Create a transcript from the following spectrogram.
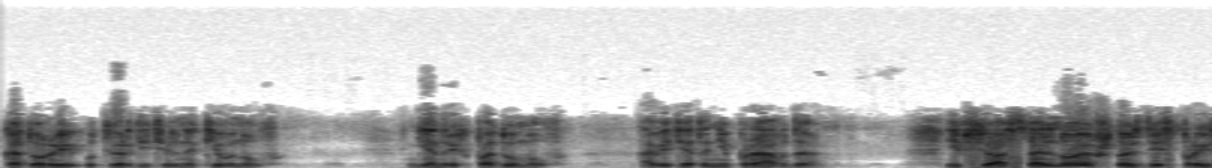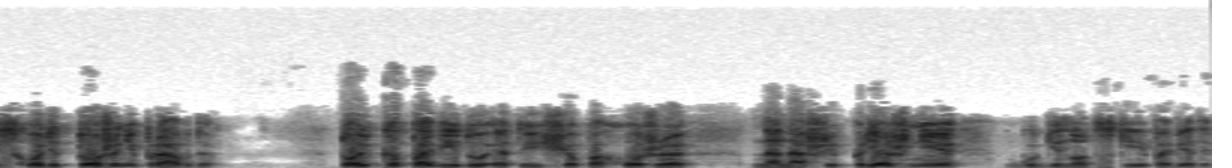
который утвердительно кивнул. Генрих подумал, а ведь это неправда. И все остальное, что здесь происходит, тоже неправда. Только по виду это еще похоже на наши прежние гугенотские победы.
